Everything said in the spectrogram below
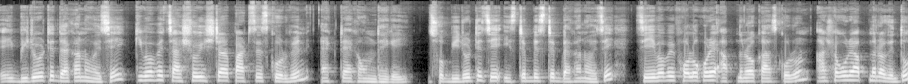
এই ভিডিওতে দেখানো হয়েছে কীভাবে চারশো স্টার পারচেস করবেন একটা অ্যাকাউন্ট থেকেই। সো ভিডিওতে যে স্টেপ বাই স্টেপ দেখানো হয়েছে, সেইভাবে ফলো করে আপনারাও কাজ করুন। আশা করি আপনারাও কিন্তু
